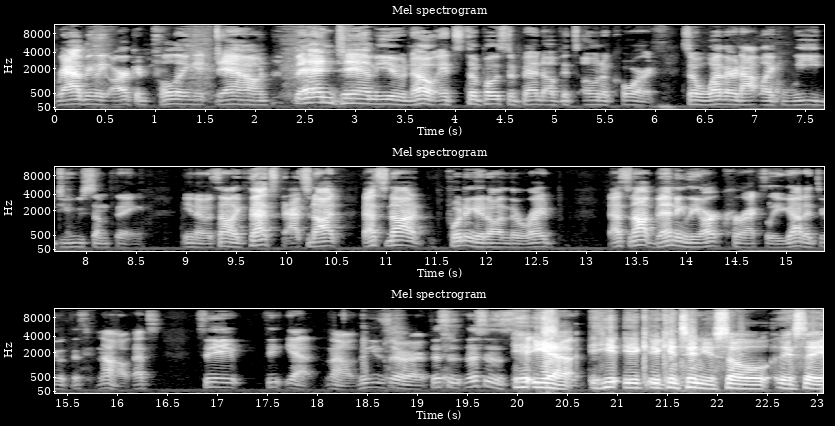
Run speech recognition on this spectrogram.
grabbing the arc and pulling it down. Bend, damn you! No, it's supposed to bend of its own accord. So whether or not like we do something, you know, it's not like that's that's not that's not putting it on the right. That's not bending the arc correctly. You got to do it this. No, that's see. Yeah, no. These are. This is. This is. Yeah, he, it, it continues. So they say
